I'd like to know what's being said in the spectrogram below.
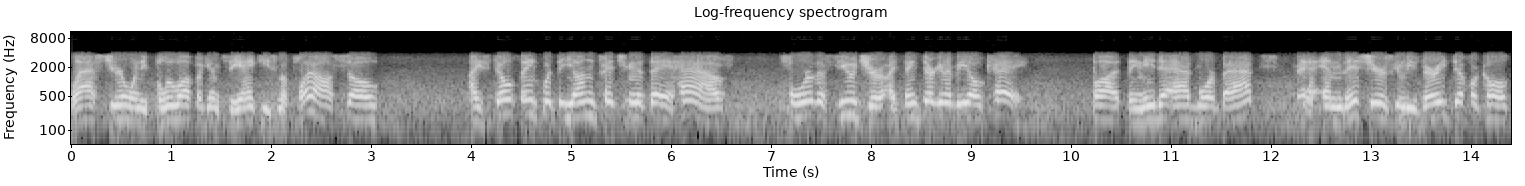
last year when he blew up against the Yankees in the playoffs. So I still think with the young pitching that they have for the future, I think they're going to be okay. But they need to add more bats and this year is going to be very difficult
